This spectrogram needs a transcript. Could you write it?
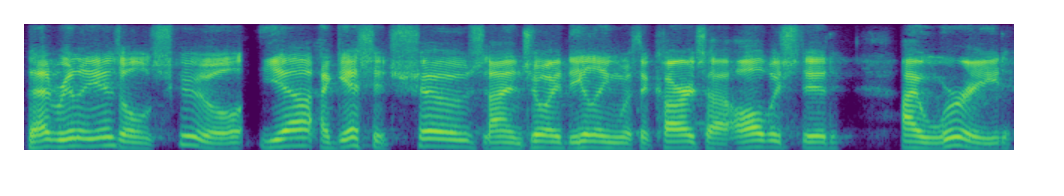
That really is old school. Yeah, I guess it shows I enjoy dealing with the cards. I always did. I worried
